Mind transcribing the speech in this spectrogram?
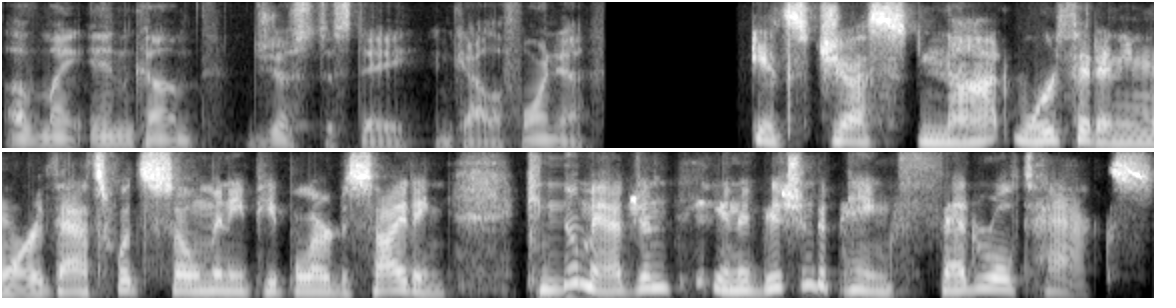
of my income just to stay in California. It's just not worth it anymore. That's what so many people are deciding. Can you imagine, in addition to paying federal tax,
